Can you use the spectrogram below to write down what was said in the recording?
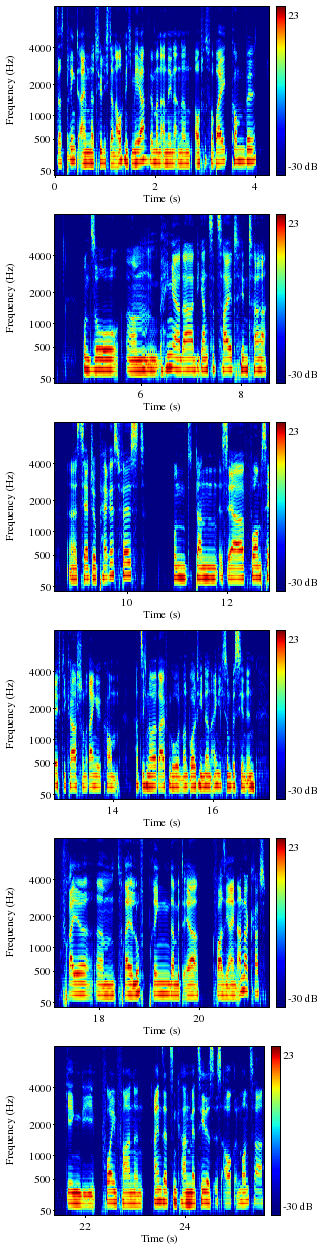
das bringt einem natürlich dann auch nicht mehr, wenn man an den anderen Autos vorbeikommen will. Und so ähm, hing er da die ganze Zeit hinter äh, Sergio Perez fest und dann ist er vorm Safety Car schon reingekommen, hat sich neue Reifen geholt. Man wollte ihn dann eigentlich so ein bisschen in freie, ähm, freie Luft bringen, damit er quasi einen Undercut gegen die vor ihm fahrenden einsetzen kann. Mercedes ist auch in Monza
